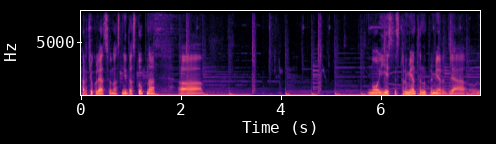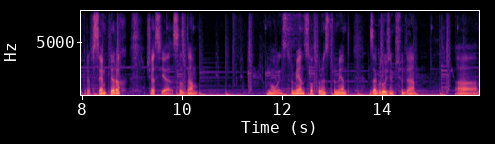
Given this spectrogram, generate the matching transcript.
артикуляция у нас недоступна. А, Но есть инструменты, например, для, например, в сэмплерах. Сейчас я создам новый инструмент, software инструмент, загрузим сюда, а,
